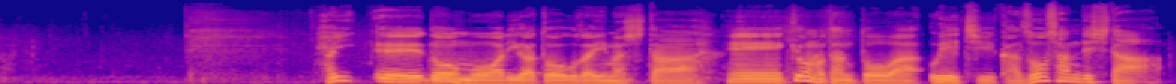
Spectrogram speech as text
はい、えー、どうもありがとうございました、うん、えー、今日の担当は植地和夫さんでした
